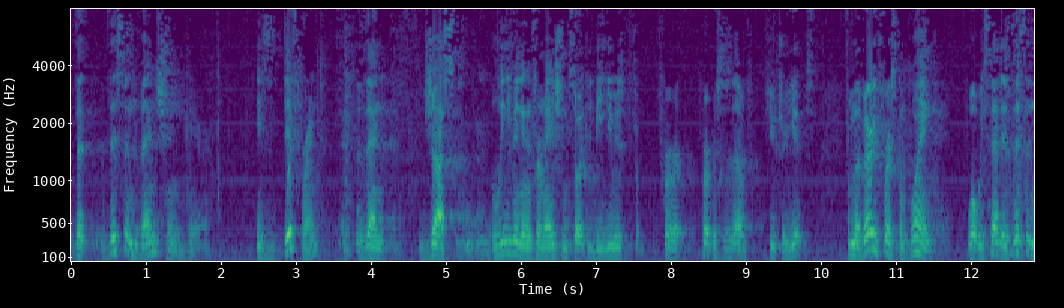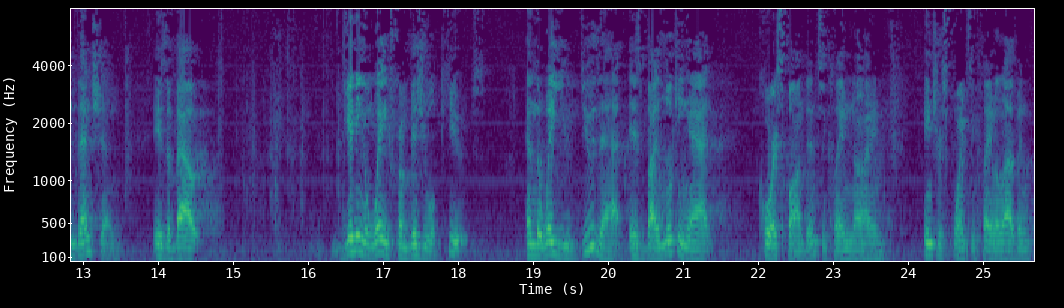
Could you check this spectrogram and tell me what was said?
that this invention here is different than just leaving information so it can be used for, purposes of future use. From the very first complaint, what we said is this invention is about getting away from visual cues. And the way you do that is by looking at correspondence in Claim 9, interest points in Claim 11,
